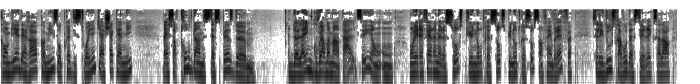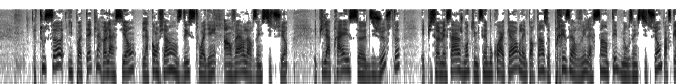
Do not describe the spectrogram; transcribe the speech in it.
combien d'erreurs commises auprès des citoyens qui, à chaque année, ben, se retrouvent dans cette espèce de de l'aime gouvernementale, tu sais, on, on, on les réfère à une ressource, puis une autre ressource, puis une autre ressource. Enfin bref, c'est les douze travaux d'Astérix. Alors, tout ça hypothèque la relation, la confiance des citoyens envers leurs institutions. Et puis la presse euh, dit juste, là, et puis c'est un message, moi, qui me tient beaucoup à cœur, l'importance de préserver la santé de nos institutions parce que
